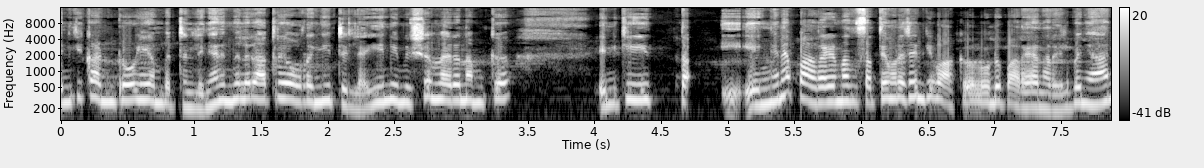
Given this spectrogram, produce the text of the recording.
എനിക്ക് കൺട്രോൾ ചെയ്യാൻ പറ്റുന്നില്ല. ഞാൻ ഇന്നലെ രാത്രി ഉറങ്ങിയിട്ടില്ല. ഈ നിമിഷം വരെ നമുക്ക് എനിക്ക് ഈ എങ്ങനെ പറയണത്? സത്യം പറഞ്ഞാൽ എനിക്ക് വാക്കുകളോട് പറയാനറിയില്ല. ഇപ്പം ഞാൻ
